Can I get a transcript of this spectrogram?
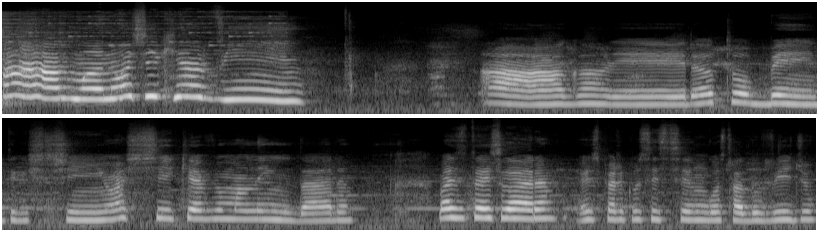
Ah, mano, eu achei que ia vir. Ah, galera, eu tô bem tristinho. Eu achei que ia vir uma lendária. Mas então é isso, galera. Eu espero que vocês tenham gostado do vídeo.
